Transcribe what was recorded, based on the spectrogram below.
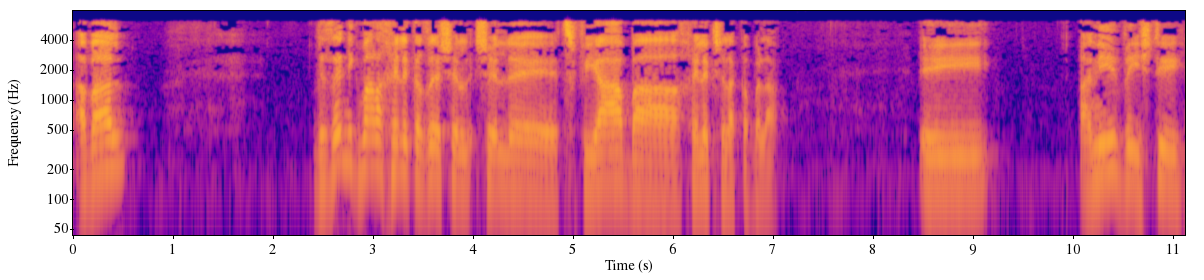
אבל וזה נגמר החלק הזה של, של אה, צפייה בחלק של הקבלה. אה, אני ואשתי,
